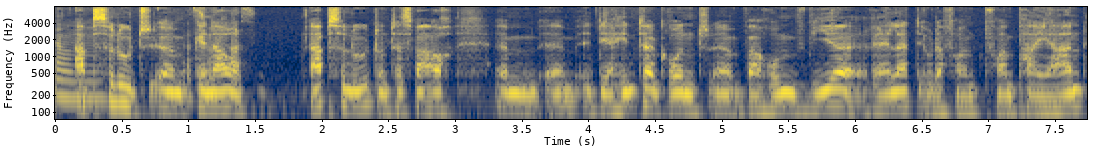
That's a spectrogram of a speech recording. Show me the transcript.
Ähm, Absolut, ähm, genau. Krass. Absolut. Und das war auch ähm, ähm, der Hintergrund, äh, warum wir relativ oder vor, vor ein paar Jahren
